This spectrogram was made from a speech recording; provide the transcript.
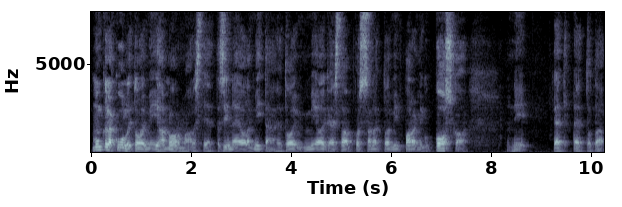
mun kyllä kulli toimii ihan normaalisti, että siinä ei ole mitään. Ja toimii oikeastaan, voisi sanoa, että toimii paremmin kuin koskaan. Niin, et, et, tota,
